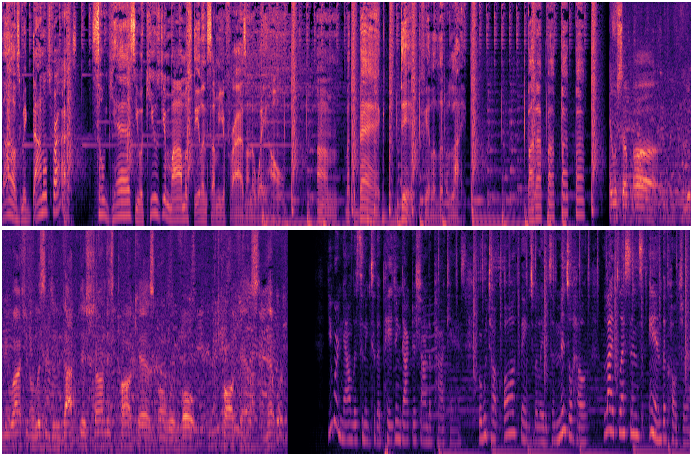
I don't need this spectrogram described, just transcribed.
loves McDonald's fries. So yes, you accused your mom of stealing some of your fries on the way home. Um, but the bag did feel a little light. Ba-da-ba-ba-ba. Hey, what's up? Uh, you'll be watching or listening to Dr. Chanda's podcast on Revolt Podcast Network. You are now listening to the Paging Dr. Chanda podcast, where we talk all things related to mental health, life lessons, and the culture.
